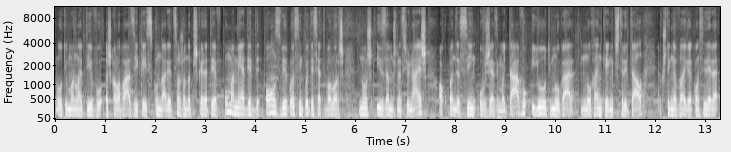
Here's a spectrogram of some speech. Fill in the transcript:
No último ano letivo, a escola básica e secundária de São João da Pesqueira teve uma média de 11,57 valores nos exames nacionais, ocupando assim o 28º e último lugar no ranking distrital. Agostinha Veiga considera,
